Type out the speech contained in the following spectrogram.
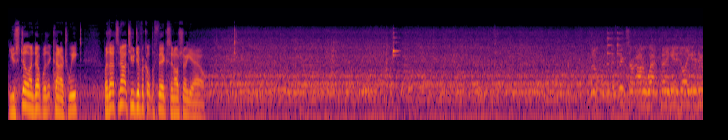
you still end up with it kind of tweaked, but that's not too difficult to fix, and I'll show you how. So, to fix our out of whack cutting edge, all you gotta do,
